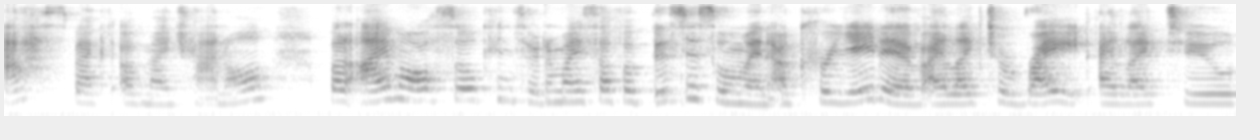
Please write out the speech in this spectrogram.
aspect of my channel. But i'm also consider myself a businesswoman a creative. I like to write. I like to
